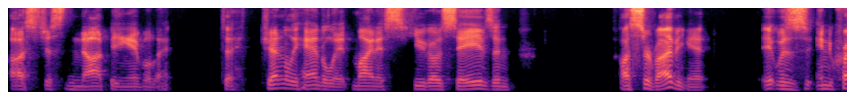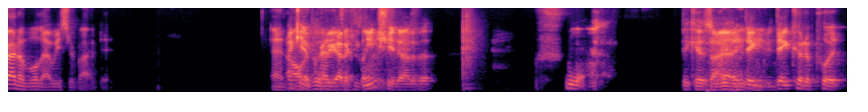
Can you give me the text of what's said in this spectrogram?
us just not being able to to generally handle it minus Hugo's saves and us surviving it. It was incredible that we survived it. And I can't believe we got a clean sheet out of it Yeah. because Yeah, I, I think they could have put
